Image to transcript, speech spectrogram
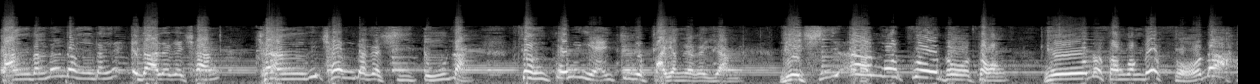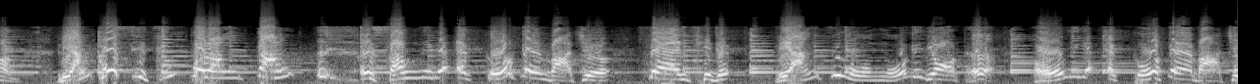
当当当当当一打那个枪，枪是枪那个西肚上，中国的眼睛的八样那个样，力气二我做多重，我的上王的说大行，两颗西子不能当。上那个一个三把酒，三七的两只我我的摇头，后面的一个三把酒，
